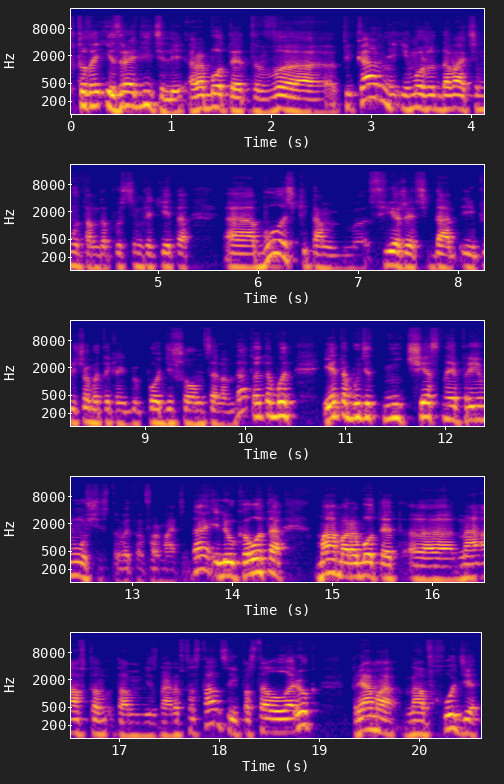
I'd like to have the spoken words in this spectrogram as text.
кто-то из родителей работает в пекарне и может давать ему там, допустим, какие-то э, булочки там свежие всегда, и причем это как бы по дешевым ценам, да, то это будет, и это будет нечестное преимущество в этом формате, да, или у кого-то мама работает э, на авто, там, не знаю, на автостанции и поставила ларек прямо на входе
